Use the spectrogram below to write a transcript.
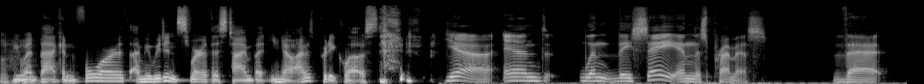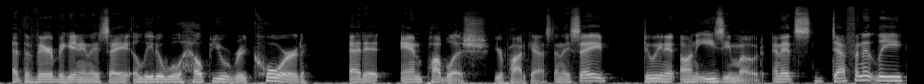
Mm-hmm. We went back and forth. I mean, we didn't swear this time, but you know, I was pretty close. yeah, and when they say in this premise that at the very beginning they say Alitu will help you record, edit, and publish your podcast. And they say doing it on easy mode. And it's definitely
